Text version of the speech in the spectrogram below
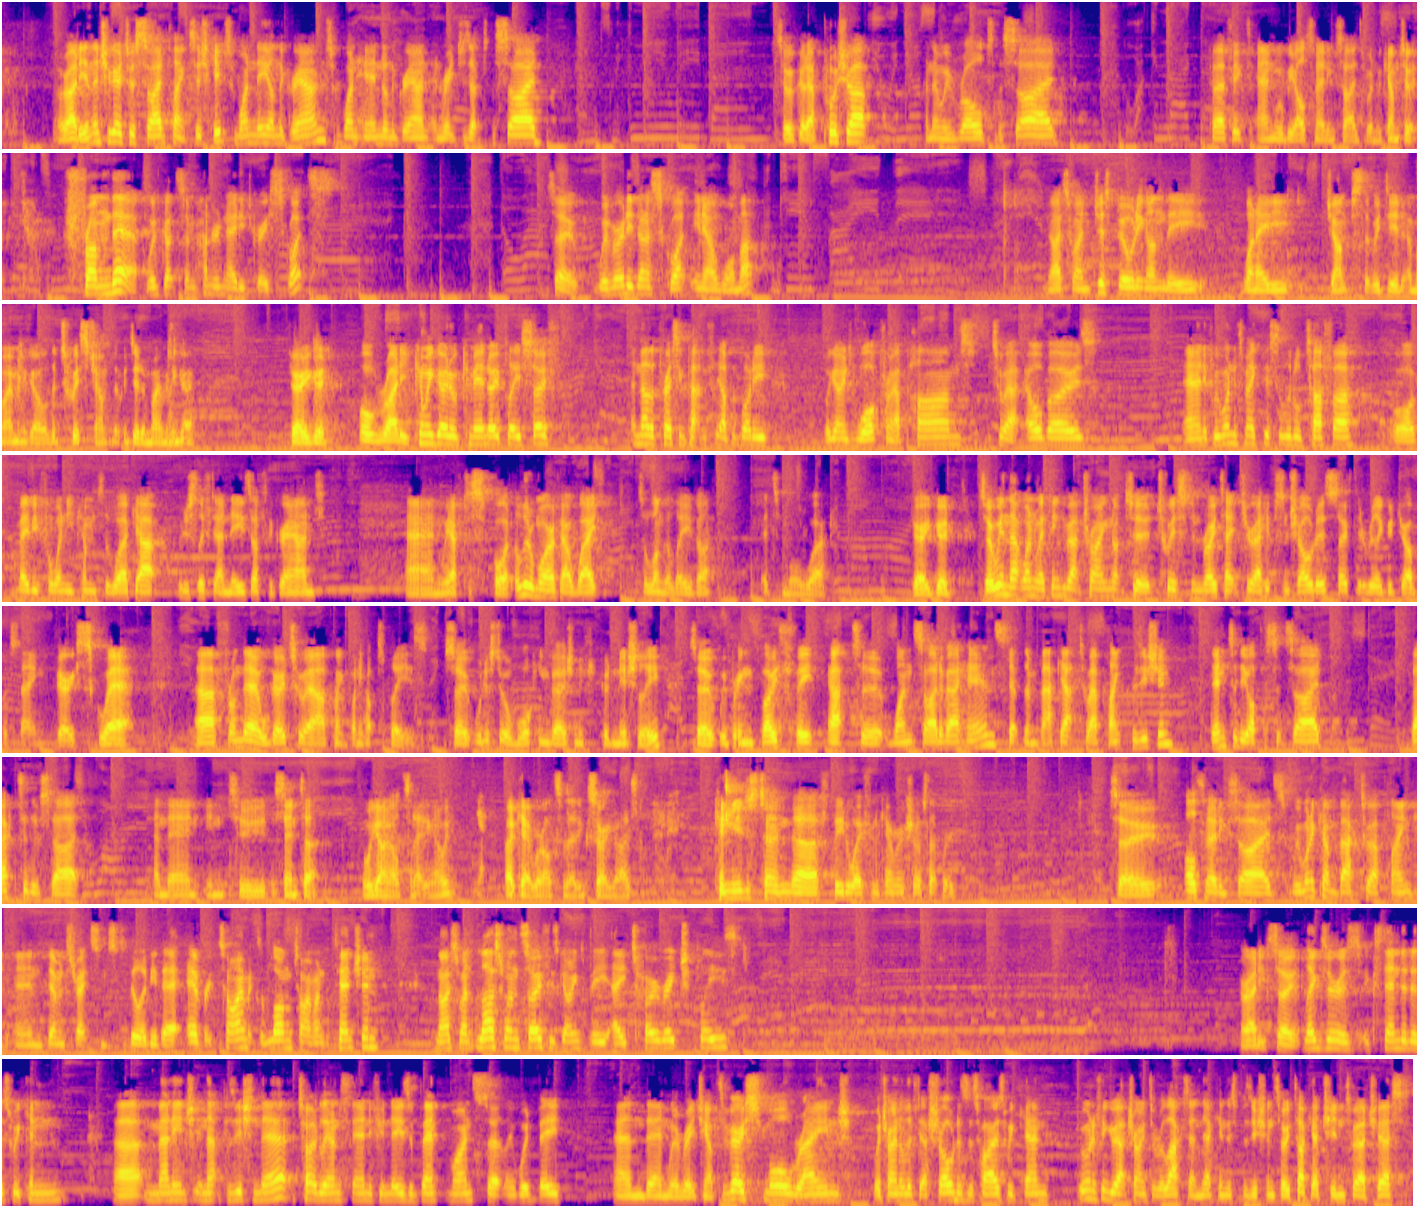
Alrighty, and then she'll go to a side plank. So she keeps one knee on the ground, one hand on the ground, and reaches up to the side. So we've got our push up, and then we roll to the side. Perfect, and we'll be alternating sides when we come to it. From there, we've got some 180 degree squats. So we've already done a squat in our warm up. Nice one, just building on the 180 jumps that we did a moment ago, or the twist jump that we did a moment ago. Very good. Alrighty, can we go to a commando please, Soph? Another pressing pattern for the upper body. We're going to walk from our palms to our elbows. And if we wanted to make this a little tougher, or maybe for when you come to the workout, we just lift our knees off the ground and we have to support a little more of our weight. It's a longer lever, it's more work. Very good. So in that one, we're thinking about trying not to twist and rotate through our hips and shoulders. Sophie did a really good job of staying very square. Uh, from there, we'll go to our plank bunny hops, please. So we'll just do a walking version if you could initially. So we bring both feet out to one side of our hands, step them back out to our plank position, then to the opposite side, back to the start, and then into the center. We're we going alternating, are we? Yeah. Okay, we're alternating. Sorry, guys. Can you just turn uh, feet away from the camera and show us that, please? So alternating sides. We want to come back to our plank and demonstrate some stability there every time. It's a long time under tension. Nice one. Last one, Soph, is going to be a toe reach, please. Alrighty, so legs are as extended as we can uh, manage in that position there. Totally understand if your knees are bent, mine certainly would be. And then we're reaching up. It's a very small range. We're trying to lift our shoulders as high as we can. We want to think about trying to relax our neck in this position. So we tuck our chin to our chest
